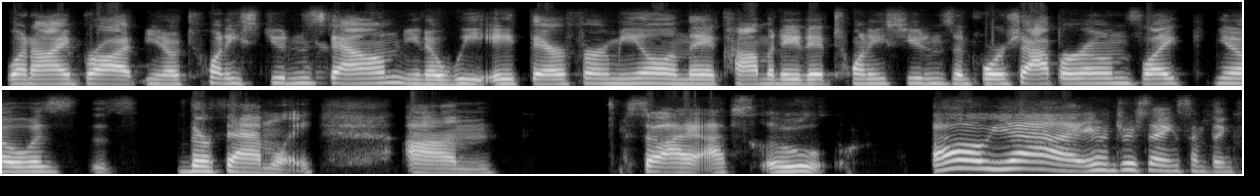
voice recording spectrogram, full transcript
When I brought you know 20 students down, you know we ate there for a meal, and they accommodated 20 students and four chaperones like you know it was, it was their family. Um, so I absolutely Oh yeah, Andrew saying something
